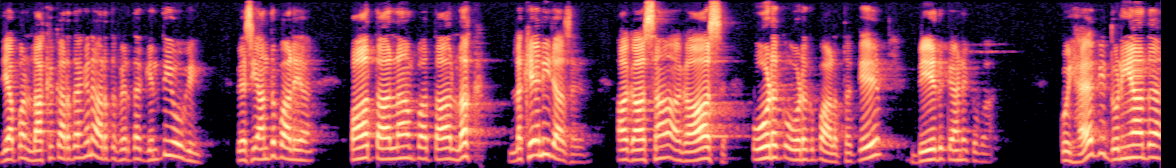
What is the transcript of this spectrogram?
ਜੇ ਆਪਾਂ ਲੱਖ ਕਰ ਦਾਂਗੇ ਨਾ ਅਰਥ, ਫਿਰ ਤਾਂ ਗਿਣਤੀ ਹੋ ਗਈ ਵੀ ਅਸੀਂ ਅੰਤ ਪਾ ਲਿਆ। ਪਾਤਾਲਾਂ ਪਾਤਾਲ ਲਖ, ਲਖਿਆ ਨਹੀਂ ਜਾ ਸਕਦਾ। ਆਗਾਸਾਂ ਆਗਾਸ ਓੜਕ ਓੜਕ ਭਾਲ ਥਕੇ ਵੇਦ ਕਹਿਣ ਕਵਾ ਕੋਈ ਹੈ ਕਿ ਦੁਨੀਆ ਦਾ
